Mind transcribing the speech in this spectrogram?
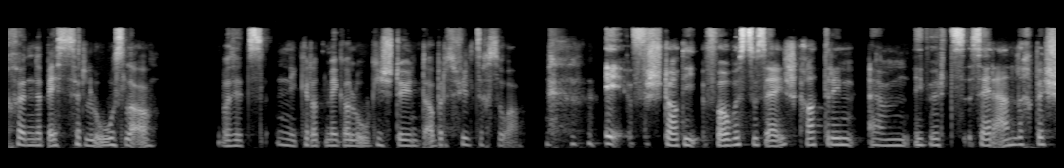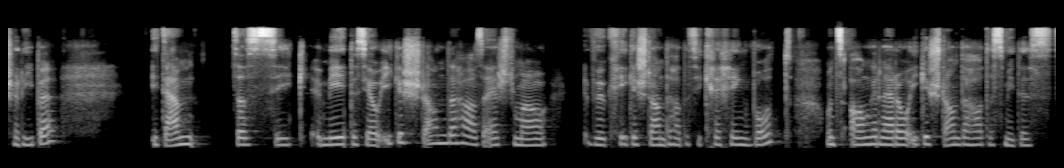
können besser loslassen was jetzt nicht gerade mega logisch tönt, aber es fühlt sich so an. ich verstehe dich voll, was du sagst, Kathrin. Ähm, ich würde es sehr ähnlich beschreiben, in dem, dass ich mir das ja auch eingestanden habe. Also erst einmal wirklich eingestanden habe, dass ich kein Kind will. Und das andere auch eingestanden habe, dass mir das,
